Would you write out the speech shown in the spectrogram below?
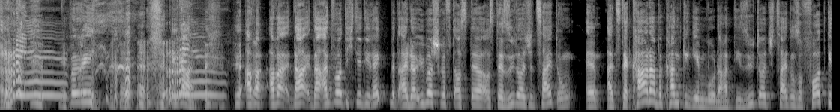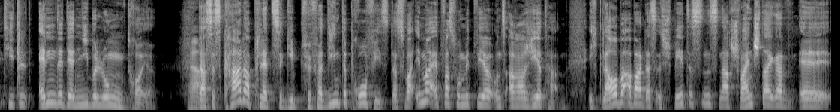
Ring! Ring. Egal. Aber, aber da, da antworte ich dir direkt mit einer Überschrift aus der, aus der Süddeutschen Zeitung. Ähm, als der Kader bekannt gegeben wurde, hat die Süddeutsche Zeitung sofort getitelt: Ende der Nibelungentreue. Ja. Dass es Kaderplätze gibt für verdiente Profis, das war immer etwas, womit wir uns arrangiert haben. Ich glaube aber, das ist spätestens nach Schweinsteiger äh,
